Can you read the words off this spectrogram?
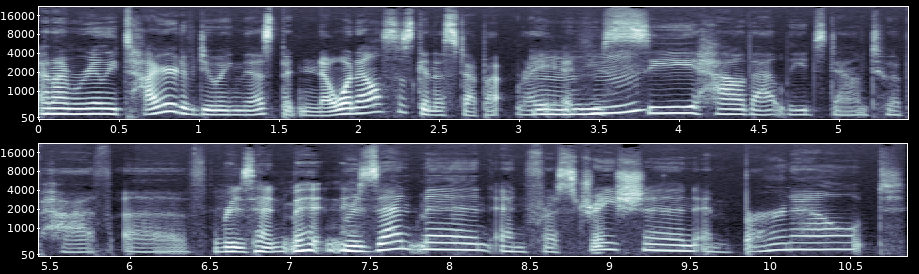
And I'm really tired of doing this, but no one else is going to step up, right? And you Mm-hmm. see how that leads down to a path of Resentment. resentment and frustration and burnout.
